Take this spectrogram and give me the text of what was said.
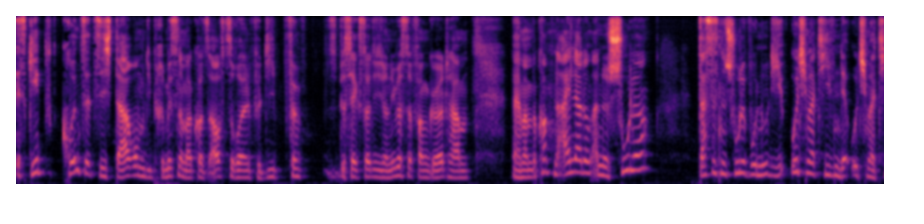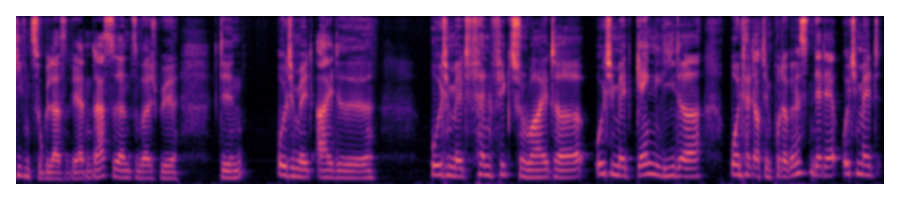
es geht grundsätzlich darum, die Prämisse nochmal kurz aufzurollen für die fünf bis sechs Leute, die noch nie was davon gehört haben. Äh, man bekommt eine Einladung an eine Schule, das ist eine Schule, wo nur die Ultimativen der Ultimativen zugelassen werden. Da hast du dann zum Beispiel den Ultimate Idol, Ultimate Fanfiction Writer, Ultimate Gang Leader und halt auch den Protagonisten, der der Ultimate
